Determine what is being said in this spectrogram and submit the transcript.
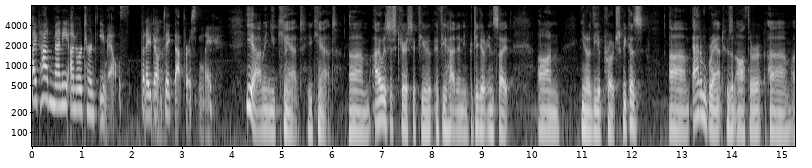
I've had many unreturned emails, but I don't take that personally. Yeah, I mean, you can't, you can't. Um, I was just curious if you if you had any particular insight on, you know, the approach because um, Adam Grant, who's an author, um, I,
